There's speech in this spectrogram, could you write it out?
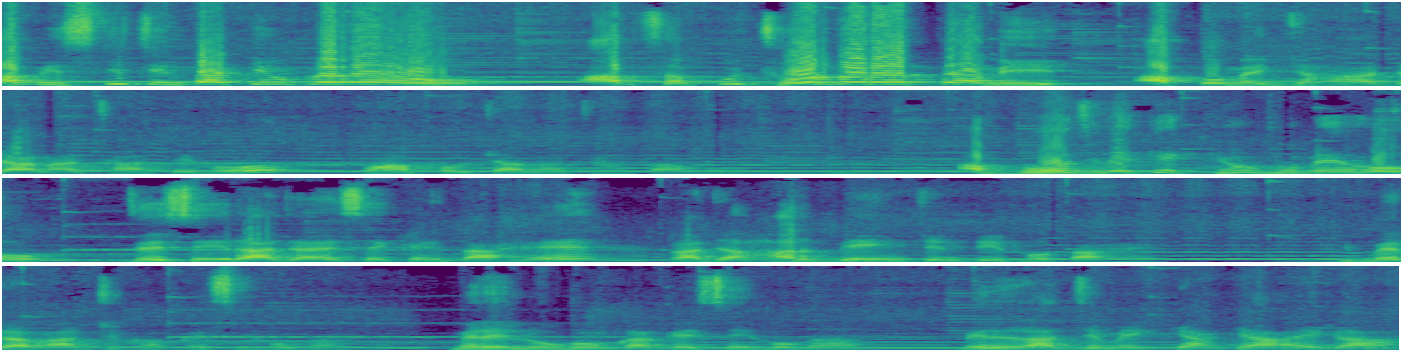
आप इसकी चिंता क्यों कर रहे हो? आप सब कुछ छोड़ दो रथ पे अभी। आपको मैं जहाँ जाना चाहते हो, वहाँ पहुंचाना चाहता हूँ। अब बोझ लेके क्यों घूमे हो? जैसे ही राजा ऐसे कहता है, राजा हर दिन चिंतित होता है कि मेरा राज्य का कैसे होगा? मेरे लोगों का कैसे होगा? मेरे राज्य में क्या क्या आएगा?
